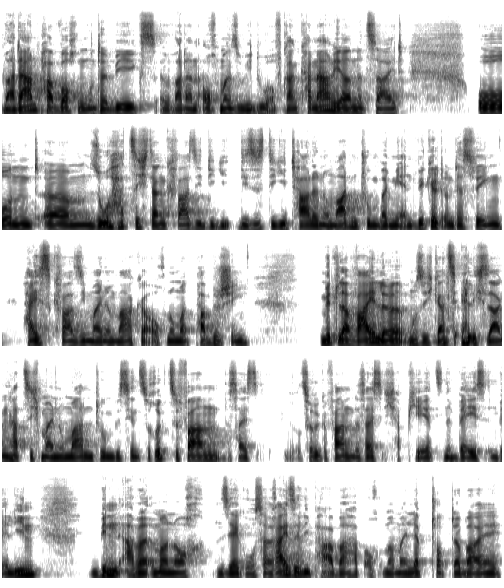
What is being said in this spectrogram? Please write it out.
war da ein paar Wochen unterwegs, war dann auch mal so wie du auf Gran Canaria eine Zeit. Und ähm, so hat sich dann quasi die, dieses digitale Nomadentum bei mir entwickelt und deswegen heißt quasi meine Marke auch Nomad Publishing. Mittlerweile, muss ich ganz ehrlich sagen, hat sich mein Nomadentum ein bisschen zurückzufahren. Das heißt, zurückgefahren. Das heißt, ich habe hier jetzt eine Base in Berlin, bin aber immer noch ein sehr großer Reiseliebhaber, habe auch immer meinen Laptop dabei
